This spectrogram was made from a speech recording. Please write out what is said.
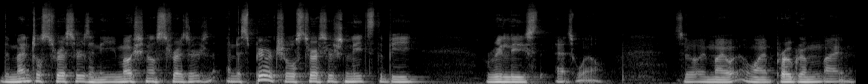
the mental stressors and the emotional stressors and the spiritual stressors needs to be released as well. So in my my program, I'm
